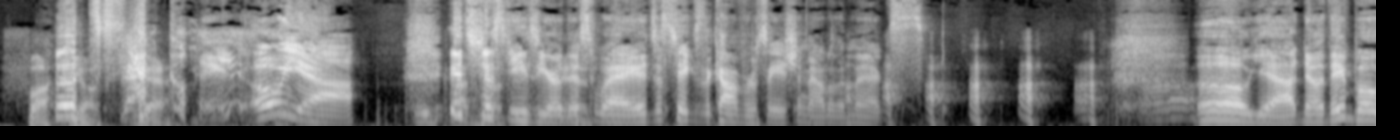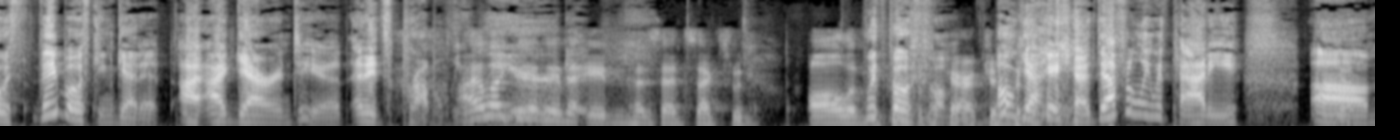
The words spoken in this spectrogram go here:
fuck young. Exactly. Oh, yeah. They've got It's to just easier this way. It just takes the conversation out of the mix. oh yeah, no, they both they both can get it. I, I guarantee it, and it's probably I like the idea that Aiden has had sex with all of with the both of principal them. characters. Oh in the yeah, yeah, definitely with Patty. Um,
